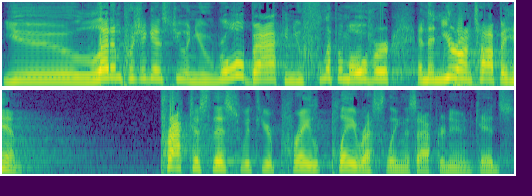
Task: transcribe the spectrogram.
you let him push against you and you roll back and you flip him over and then you're on top of him. Practice this with your play, play wrestling this afternoon, kids.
